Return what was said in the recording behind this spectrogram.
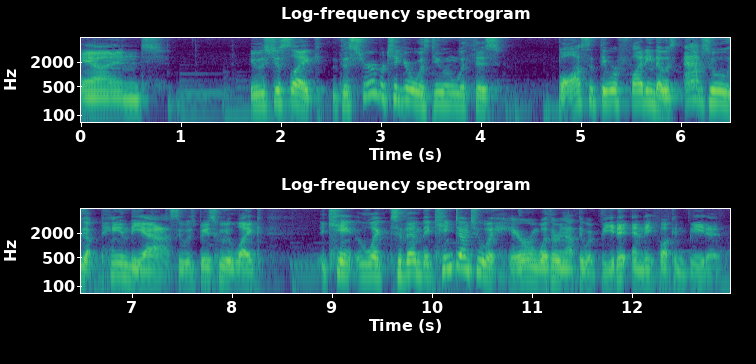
And it was just like the streamer in particular was dealing with this boss that they were fighting that was absolutely a pain in the ass. It was basically like it came like to them they came down to a hair on whether or not they would beat it, and they fucking beat it.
